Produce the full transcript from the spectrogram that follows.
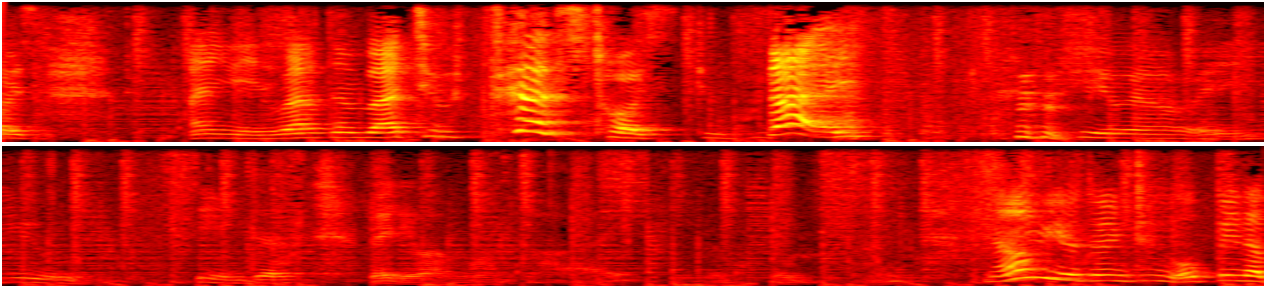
Toys. And welcome back to Ted's Toys. Today, here are you seen this video on now we are going to open a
